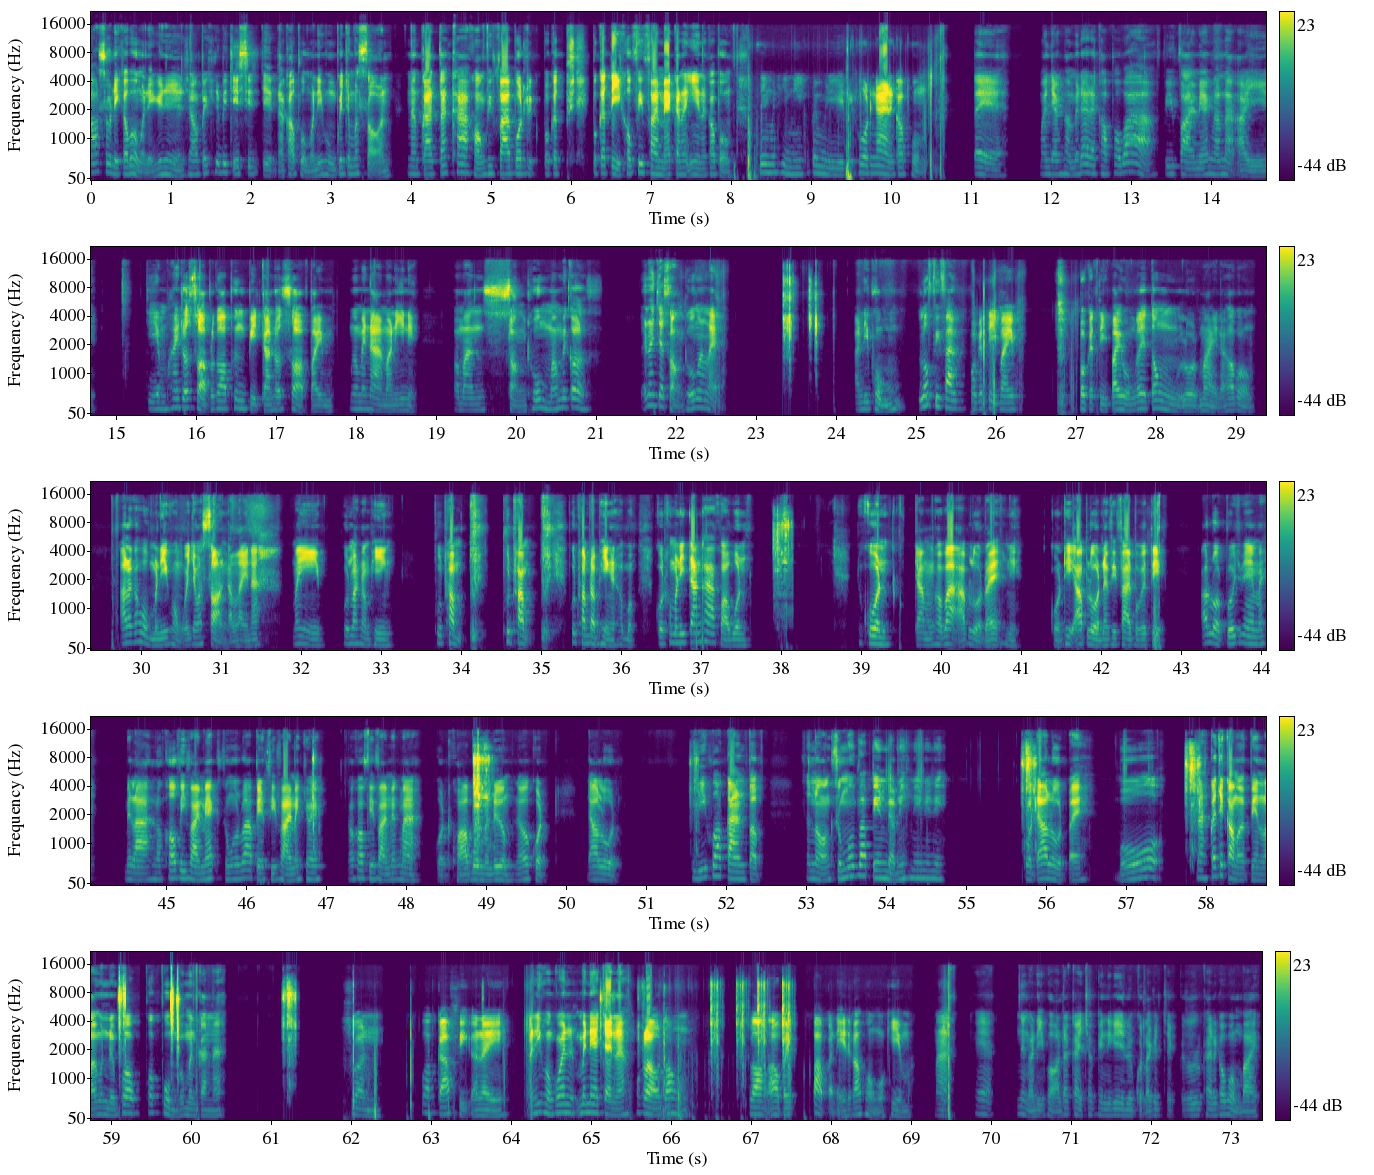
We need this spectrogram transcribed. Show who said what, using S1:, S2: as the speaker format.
S1: ก็สวัสดีครับผมวันนี้ก็อยู่ในช่องเป็กที่บีจีสิเจ็ดนะครับผมวันนี้ผมก็จะมาสอนนำการตั้งค่าของฟรีไฟปกติปกติปกติเขาฟรีไฟแม็กกันนั่นเองนะครับผมซึ่งวิธีนี้ก็เป็นวิธีที่โคตรง่ายนะครับผม แต่มันยังทำไม่ได้นะครับ เพราะว่าฟรีไฟแม็กนั้นอะไอเจมให้ทดสอบแล้วก็เพิ่งปิดการทดสอบไปเมื่อไม่นานมานี้เนี่ยประมาณสองทุ่มมั้งไม่ก็น่าจะสองทุ่มนั่นแหละ อันนี้ผมลบฟรีไฟปกติไปปกติไปผมก็เลยต้องโหลดใหม่นะครับผม เอาละครับผมวันนี้ผมก็จะมาสอนกันอะไรนะ ไม่พูดมากทำเพลง พูดพร่ำพูดพร่ำพูดพร่ำทำเพลงนะครับผม กดเข้ามาที่ตั้งค่าขวาบน ทุกคนจำคำว่าอัปโหลดไว้ นี่ กดที่อัปโหลดในฟรีไฟปกติ อัปโหลดปุ๊บใช่ไหม เวลาเราเข้าฟรีไฟแม็กสมมติว่าเป็นฟรีไฟแม็กใช่ไหมเราเข้าฟรีไฟแม็กมา กดขวาบนเหมือนเดิม แล้วก็กดดาวน์โหลด ทีนี้พวกการปรับสนองสมมติว่าเป็นแบบนี้นี่นี่กดดาวน์โหลดไป โบะนะก็จะกลับมาเป็นร้อยเหมือนเดิมพวกพวกปุ่มก็เหมือนกันนะ ส่วนพวกกราฟิกอะไร อันนี้ผมก็ไม่แน่ใจนะ พวกเราต้องลองเอาไปปรับกันเองนะครับผมโอเคมามา แค่หนึ่งอันดีพอ ถ้าใครชอบคลิปนี้ก็อย่าลืมกดไลค์กดแชร์กดซับสไครต์นะครับผมบาย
